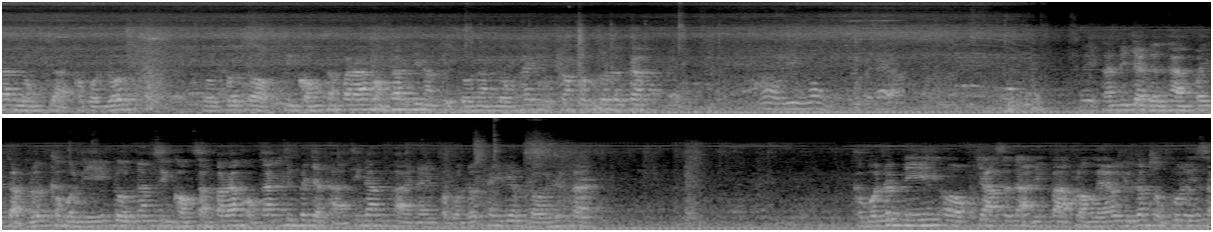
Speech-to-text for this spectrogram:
ท่านลงจากขบวนรถโดยตรวจสอบสิ่งของสัมภาระของท่านที่นำติดตัวนำลงให้ถูกต้องครบถ้วนนะครับอ๋อนี่งงไปได้หรอท่านที่จะเดินทางไปกับรถขบวนนี้โปรดนำสิ่งของสัมภาระของท่านขึ้นไปจัดหาที่นั่งภายในขบวนรถให้เรียบร้อยนะครับขบวนรถนี้ออกจากสถานีปากคลองแล้วหยุดรับส่งผู้โดยส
